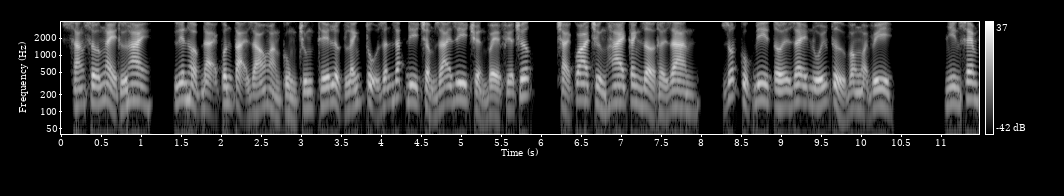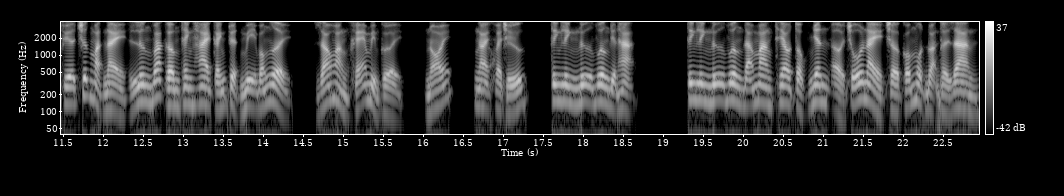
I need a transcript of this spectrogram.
Sáng sớm ngày thứ hai, Liên hợp đại quân tại giáo hoàng cùng chúng thế lực lãnh tụ dẫn dắt đi chậm rãi di chuyển về phía trước, trải qua chừng hai canh giờ thời gian, rốt cục đi tới dãy núi tử vong ngoại vi. Nhìn xem phía trước mặt này, lưng vác gầm thanh hai cánh tuyệt mỹ bóng người, giáo hoàng khẽ mỉm cười, nói, ngài khỏe chứ, tinh linh nữ vương điện hạ. Tinh linh nữ vương đã mang theo tộc nhân ở chỗ này chờ có một đoạn thời gian,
